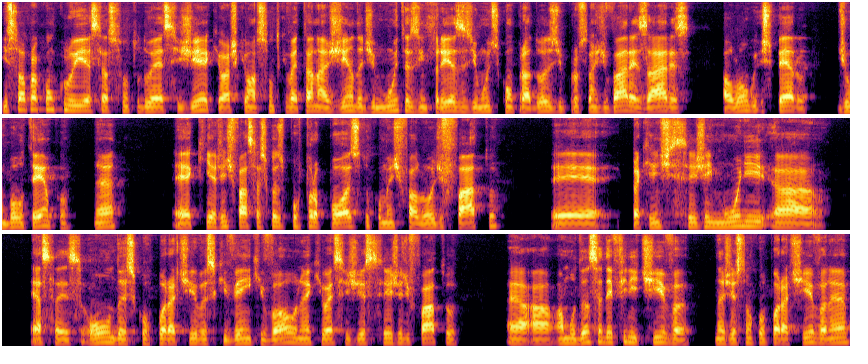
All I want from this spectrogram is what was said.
e só para concluir esse assunto do ESG, que eu acho que é um assunto que vai estar na agenda de muitas empresas, de muitos compradores, de profissionais de várias áreas ao longo, espero, de um bom tempo, né? É que a gente faça as coisas por propósito, como a gente falou, de fato, é, para que a gente seja imune a essas ondas corporativas que vêm e que vão, né? Que o ESG seja de fato é, a, a mudança definitiva na gestão corporativa, né?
